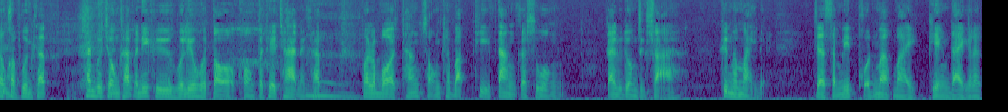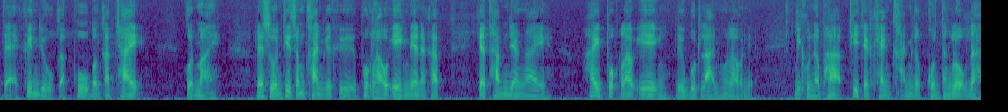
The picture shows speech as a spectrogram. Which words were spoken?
ต้องขอบคุณครับ ท่านผู้ชมครับ อันนี้คือหัวเลี้ยวหัวต่อของประเทศชาตินะครับพรบทั้งสองฉบับที่ตั้งกระทรวงการอุดมศึกษาขึ้นมาใหม่เนี่ยจะสำลิดผลมากมายเพียงใดก็แล้วแต่ขึ้นอยู่กับผู้บังคับใช้กฎหมาย และส่วนที่สำคัญก็คือพวกเราเองเนี่ยนะครับ จะทำยังไงให้พวกเราเองหรือบุตรหลานของเราเนี่ย มีคุณภาพที่จะแข่งขันกับคนทั้งโลกได้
